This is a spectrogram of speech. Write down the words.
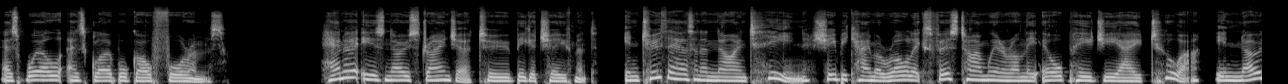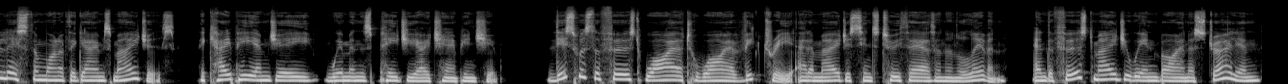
as well as global golf forums. Hannah is no stranger to big achievement. In 2019, she became a Rolex first time winner on the LPGA Tour in no less than one of the game's majors, the KPMG Women's PGA Championship. This was the first wire to wire victory at a major since 2011 and the first major win by an Australian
